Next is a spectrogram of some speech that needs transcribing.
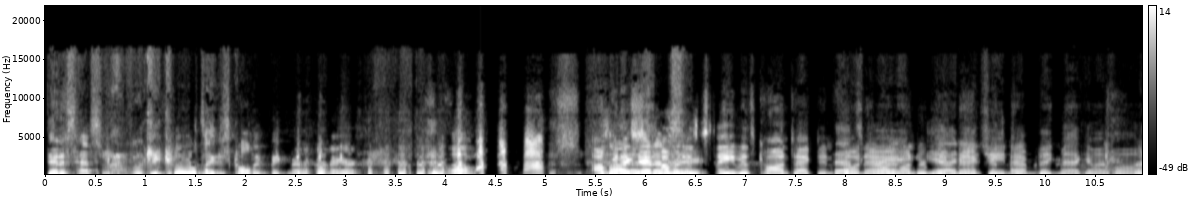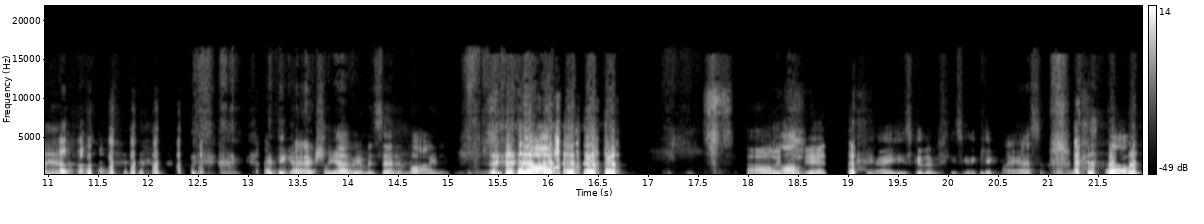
Dennis has some fucking cool ones. I just called him Big Mac on air. Um, I'm Sorry, gonna Dennis. I'm gonna save his contact info That's now great. under yeah, Big Mac. I need to change him Big Mac in my phone. Yeah. I think I actually have him as that in mind. Um, oh um, shit! Yeah, he's gonna he's gonna kick my ass in a couple weeks.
